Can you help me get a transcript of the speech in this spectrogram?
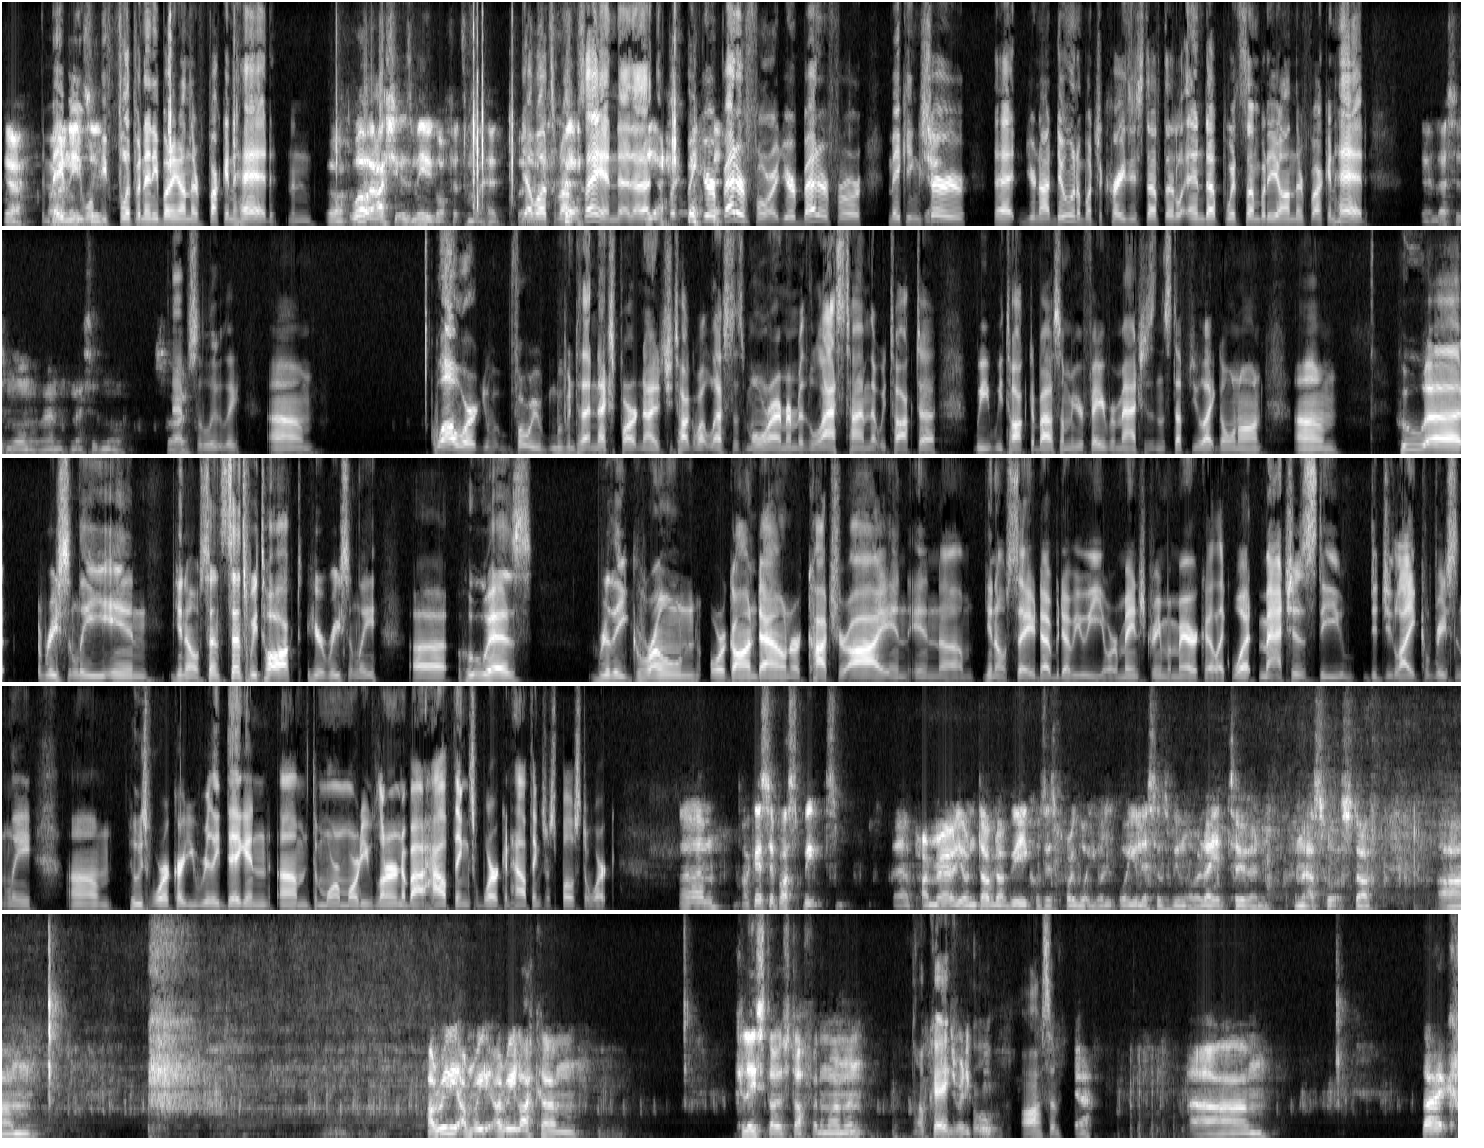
Yeah, maybe you won't to. be flipping anybody on their fucking head. And Well, well, actually, it's me who got flipped on my head. but, yeah, well, that's what I'm saying. That's- Yeah. but, but you're better for it. You're better for making Yeah. sure that you're not doing a bunch of crazy stuff that'll end up with somebody on their fucking head. yeah, less is more, man. Less is more. So Absolutely. Um, while we're before we move into that next part, now that you talk about less is more, I remember the last time that we talked. Uh, we we talked about some of your favorite matches and the stuff you like going on. Um, who uh, recently in you know since since we talked here recently, uh, who has really grown or gone down or caught your eye in in um, you know say WWE or mainstream America? Like what matches do you did you like recently? Um, whose work are you really digging? Um, the more and more you learn about how things work and how things are supposed to work. Um, I guess if I speak uh, primarily on WWE because it's probably what your what your listeners will be more related to and, and that sort of stuff. Um, I really, I'm really, I really like um, Kalisto stuff at the moment. Okay, He's really cool. awesome. Um, like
